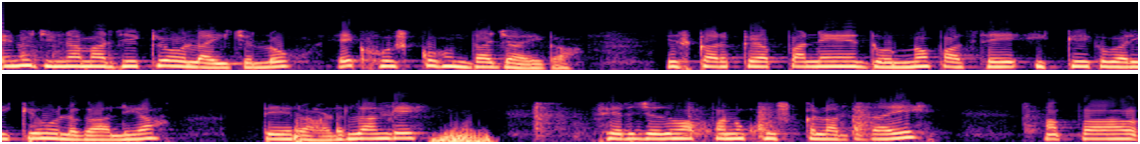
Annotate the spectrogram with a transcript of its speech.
ਇਹਨੂੰ ਜਿੰਨਾ ਮਰਜ਼ੀ ਘਿਓ ਲਾਈ ਚੱਲੋ, ਇਹ ਖੁਸ਼ਕ ਹੁੰਦਾ ਜਾਏਗਾ। ਇਸ ਕਰਕੇ ਆਪਾਂ ਨੇ ਦੋਨੋਂ ਪਾਸੇ ਇੱਕ ਇੱਕ ਵਾਰੀ ਘਿਓ ਲਗਾ ਲਿਆ ਤੇ ਰਾੜ ਲਾਂਗੇ। ਫਿਰ ਜਦੋਂ ਆਪਾਂ ਨੂੰ ਖੁਸ਼ਕ ਲੱਗਦਾ ਏ, ਆਪਾਂ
